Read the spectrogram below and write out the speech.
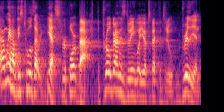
And we have these tools that, yes, report back. The program is doing what you expect it to do. Brilliant.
